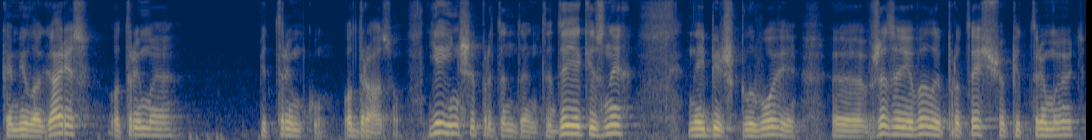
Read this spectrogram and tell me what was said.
Каміла Гарріс отримає підтримку одразу. Є інші претенденти. Деякі з них найбільш впливові е, вже заявили про те, що підтримують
